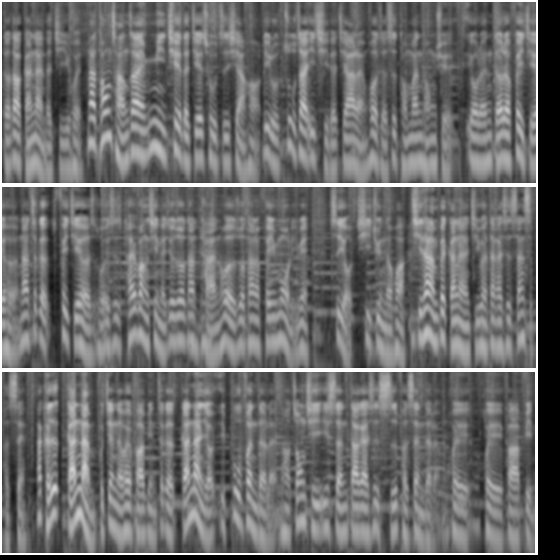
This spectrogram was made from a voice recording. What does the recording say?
得到感染的机会，那通常在密切的接触之下，哈，例如住在一起的家人或者是同班同学，有人得了肺结核，那这个肺结核所谓是开放性的，就是说他痰或者说他的飞沫里面是有细菌的话，其他人被感染的机会大概是三十 percent。那可是感染不见得会发病，这个感染有一部分的人，哈，终其一生大概是十 percent 的人会会发病。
